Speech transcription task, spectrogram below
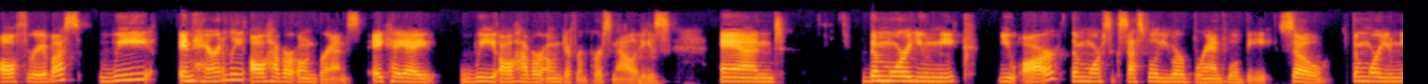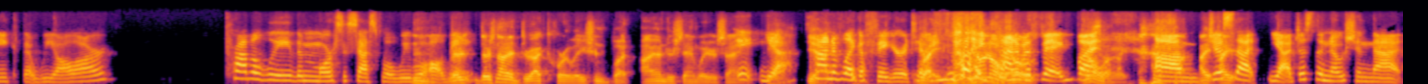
all three of us, we inherently all have our own brands, aka we all have our own different personalities. And the more unique you are, the more successful your brand will be. So the more unique that we all are, probably the more successful we will Mm, all be. there- there's not a direct correlation, but I understand what you're saying. It- yeah, Yeah. kind of like a figurative, Right. like, No, no, kind no. of a thing. But um, I- just I- that, yeah, just the notion that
